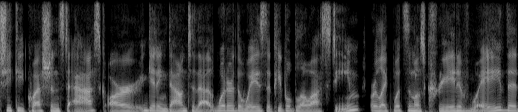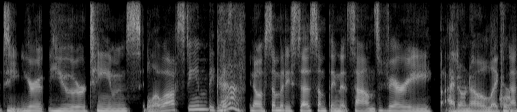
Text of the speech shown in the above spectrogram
cheeky questions to ask are getting down to that. What are the ways that people blow off steam? Or like what's the most creative way that your your teams blow off steam? Because yeah. you know, if somebody says something that sounds very, I don't know, like corporate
